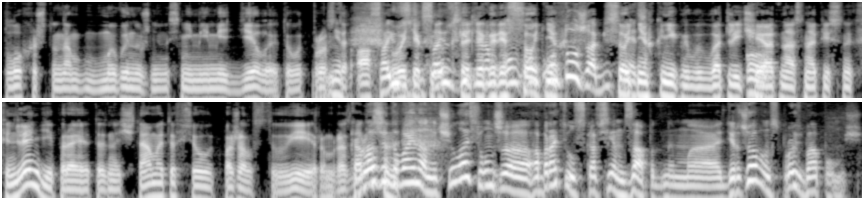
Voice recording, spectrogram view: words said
плохо, что нам мы вынуждены с ними иметь дело. Это вот просто Нет, а союз, в этих, союз кстати Гитлером, говоря, сотнях, он, он тоже сотнях книг, в отличие О. от нас, написанных в Финляндии про это, значит, там это все, пожалуйста, веером разбросано. Когда же эта война началась, он же обратился ко всем западным э, державам с просьбой о помощи.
